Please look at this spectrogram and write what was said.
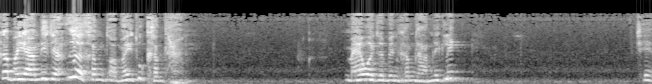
ก็พยายามที่จะเอื้อคำตอบให้ทุกคำถาม แม้ว่าจะเป็นคำถามเล็กๆ เช่น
